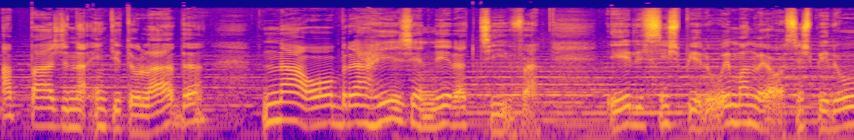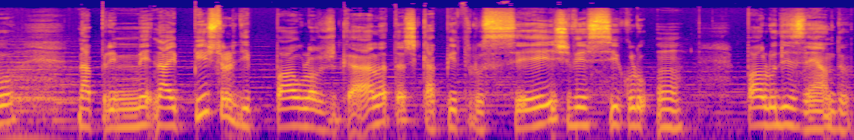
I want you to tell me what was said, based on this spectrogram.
a página intitulada Na Obra Regenerativa. Ele se inspirou, Emmanuel se inspirou na, prime... na Epístola de Paulo aos Gálatas, capítulo 6, versículo 1. Paulo dizendo:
